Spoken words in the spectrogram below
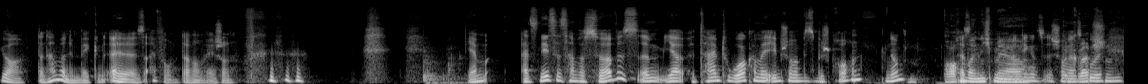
Ja, dann haben wir den Mac, äh, das iPhone, da waren wir ja schon. wir haben als nächstes haben wir Service. Ähm, ja, Time to Walk haben wir eben schon mal ein bisschen besprochen. Ne? Brauchen also, wir nicht mehr. Ist schon ganz cool.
